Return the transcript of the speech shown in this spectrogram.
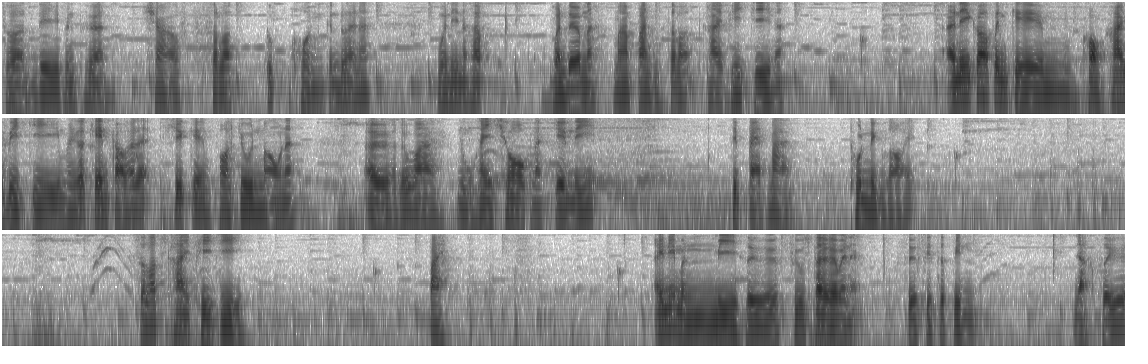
สวัสดีเพื่อนๆ ชาวสล็อตทุกคนกันด้วยนะ วันนี้นะครับเหมือนเดิมนะ มาปั่นสล็อตค่าย PG นะ อันนี้ก็เป็นเกมของค่าย PG มันก็เกมเก่าแล้วแหละ ชื่อเกม Fortune Mouse นะ เออ หรือว่าหนูให้โชคนะ เกมนี้ 18 บาท ทุน 100 สล็อตค่าย PG ไป ไอ้นี่มันมีซื้อฟิลเตอร์ไหมเนี่ย ซื้อฟิสปินอยากซื้อ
